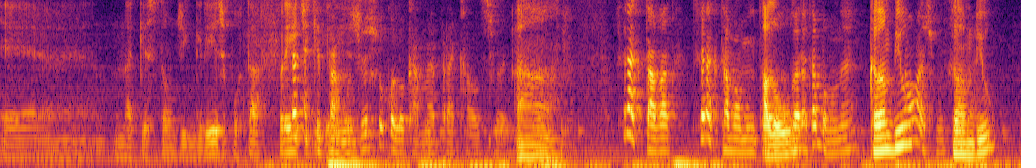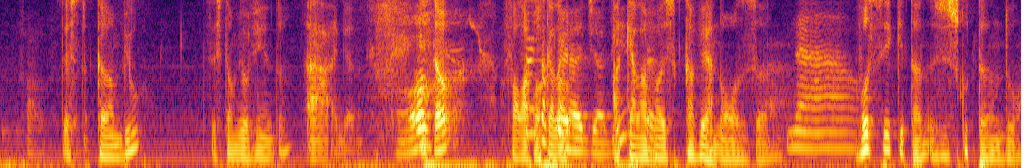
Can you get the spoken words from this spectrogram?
é, na questão de igreja, por estar à frente Será de que tá muito... Deixa eu colocar mais pra cá o senhor. Ah. assim. Será que tava... Será que tava muito... Alô? Agora tá bom, né? Câmbio, Tá ótimo. câmbio, Fala. câmbio. Vocês estão me ouvindo? Ah. Ó, Então, falar com aquela, aquela voz cavernosa. Não. Você que está nos escutando,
